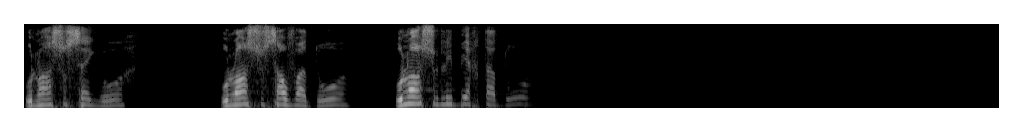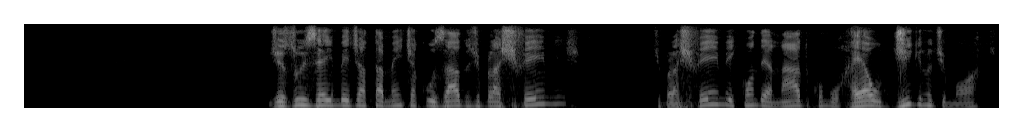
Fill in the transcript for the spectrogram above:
o nosso Senhor, o nosso Salvador, o nosso libertador. Jesus é imediatamente acusado de blasfêmias, de blasfêmia e condenado como réu digno de morte.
